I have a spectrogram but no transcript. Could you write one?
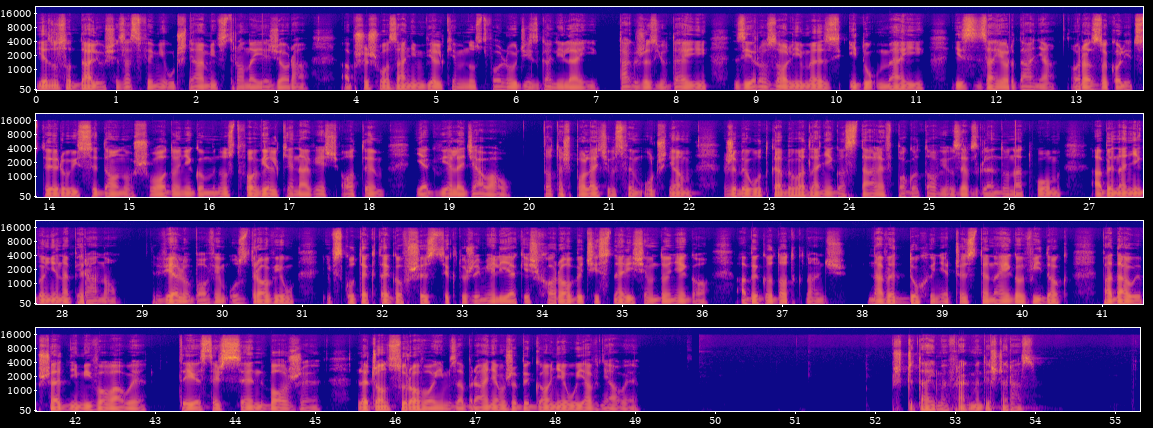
Jezus oddalił się ze swymi uczniami w stronę jeziora, a przyszło za nim wielkie mnóstwo ludzi z Galilei, także z Judei, z Jerozolimy, z Idumei i z Zajordania oraz z okolic Tyru i Sydonu szło do niego mnóstwo wielkie na wieść o tym, jak wiele działał. To też polecił swym uczniom, żeby łódka była dla niego stale w pogotowiu ze względu na tłum, aby na niego nie napierano Wielu bowiem uzdrowił i wskutek tego wszyscy, którzy mieli jakieś choroby, cisnęli się do niego, aby go dotknąć. Nawet duchy nieczyste na jego widok padały przed nim i wołały: Ty jesteś syn Boży, lecz on surowo im zabraniał, żeby go nie ujawniały. Przeczytajmy fragment jeszcze raz.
